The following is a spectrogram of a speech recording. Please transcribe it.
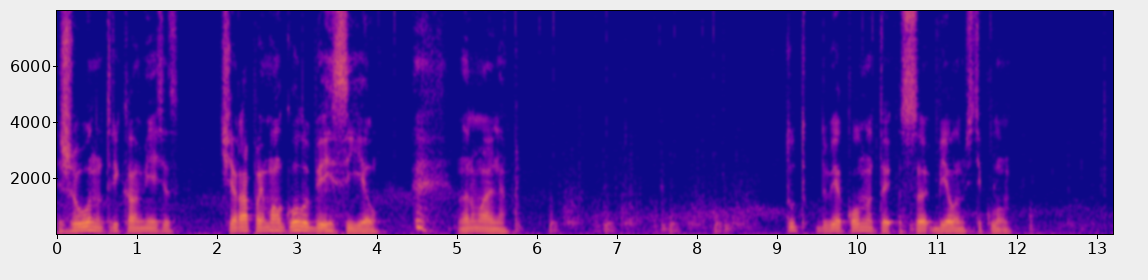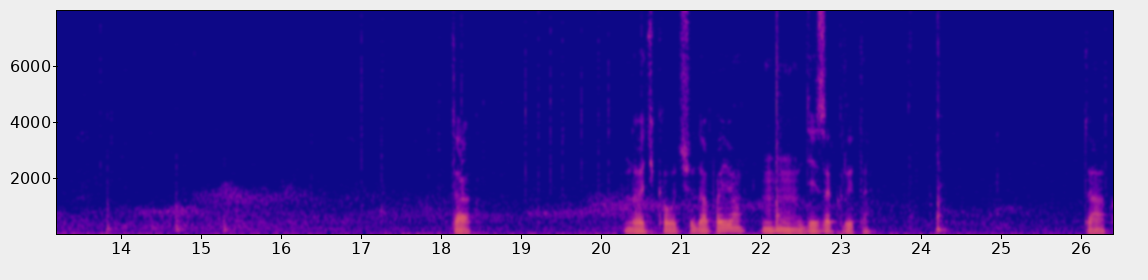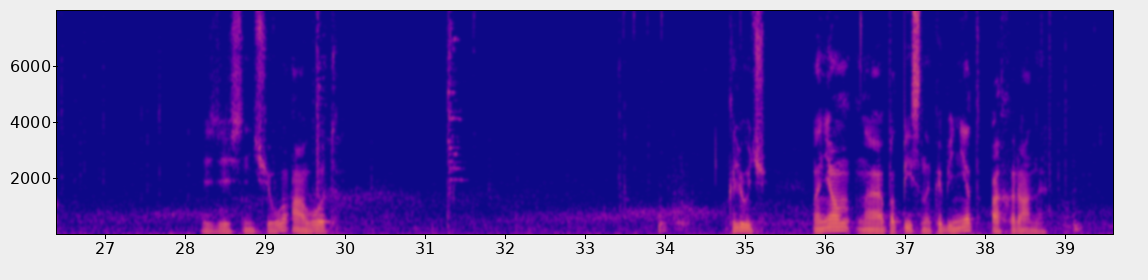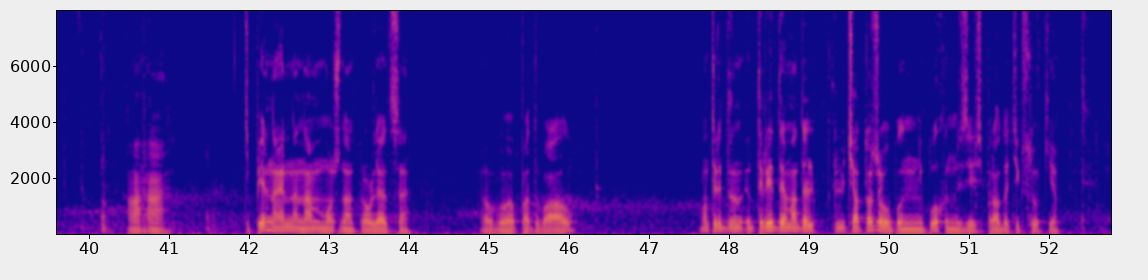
Живу на 3К в месяц. Вчера поймал голубя и съел. Нормально. Тут две комнаты с белым стеклом. Так. Давайте-ка вот сюда пойдем. Угу, здесь закрыто. Так. Здесь ничего. А, вот. Ключ. На нем э, подписано кабинет охраны. Ага. Теперь, наверное, нам можно отправляться в подвал. Ну, 3D, 3D модель ключа тоже выполнена неплохо, но здесь, правда, текстурки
